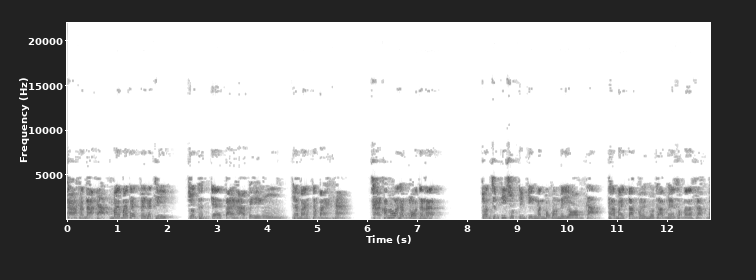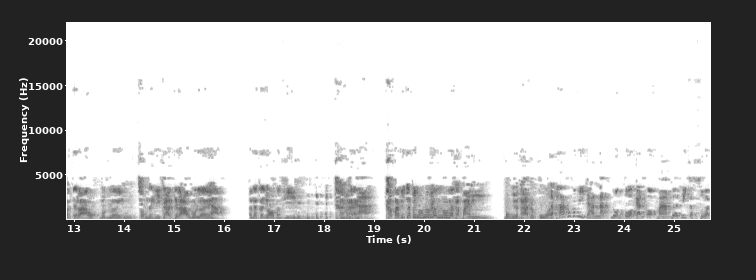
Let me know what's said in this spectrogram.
ชาคณะครับไม่ไม่ได้เป็นทันที จนท่านแก่ตายหาไปเองอืมใช่ไหมทำไมฮะชาเขารู้ทั้งหมดนะนะจนถึงที่สุดจริง ๆ มันบอกมันไม่ยอมครับถ้าไม่ตั้งพระมิโมธรรมให้สมณศักดิ์มันจะลาออกหมดเลยอืมสงฆ์ทั้งอีสานจะลาออกหมดเลยครับอันนั้นก็ยอมมันทีใช่ไหมฮะทำไมพี่จะไม่รู้เรื่องรู้แล้วทำไมอื มมุ่งจะถามกับกลัวแต่พระเขาก็มีการนัดรวมตัวกันออกมาเพื่อที่จะสวด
